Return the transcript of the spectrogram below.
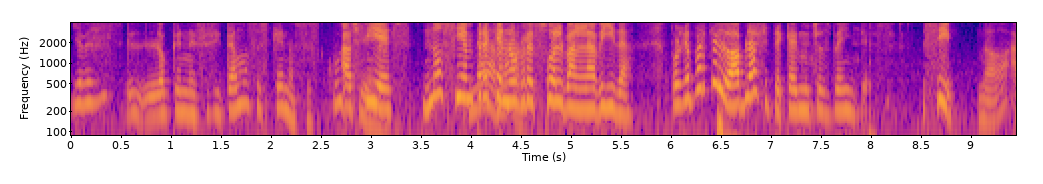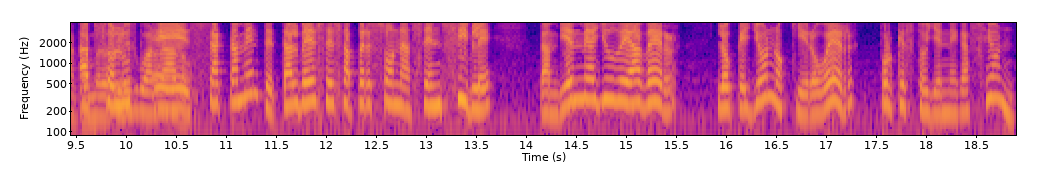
Y a veces lo que necesitamos es que nos escuchen. Así es, no siempre Nada que nos resuelvan la vida. Porque aparte lo hablas y te caen muchos veintes, Sí, ¿no? Absolutamente. Exactamente, tal vez esa persona sensible también me ayude a ver lo que yo no quiero ver porque estoy en negación.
